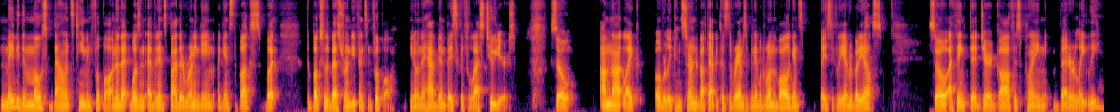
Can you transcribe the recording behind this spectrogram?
maybe the most balanced team in football. I know that wasn't evidenced by their running game against the Bucks, but the Bucks are the best run defense in football you know, and they have been basically for the last two years. So I'm not like overly concerned about that because the Rams have been able to run the ball against basically everybody else. So I think that Jared Goff is playing better lately.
